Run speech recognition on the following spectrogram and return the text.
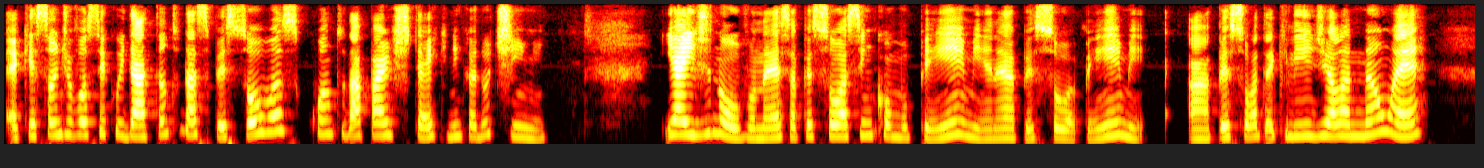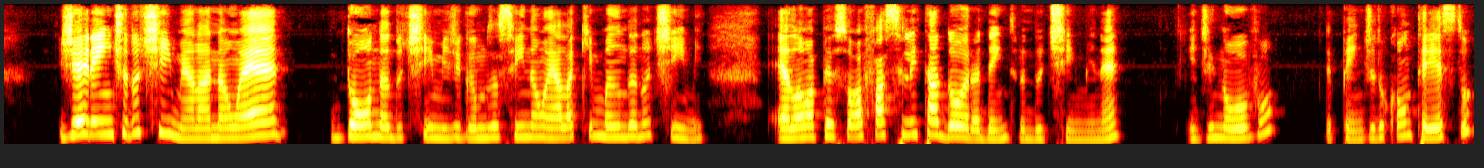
é questão de você cuidar tanto das pessoas quanto da parte técnica do time. E aí, de novo, né, essa pessoa, assim como o PM, né, a pessoa PM, a pessoa tech lead, ela não é gerente do time, ela não é dona do time, digamos assim, não é ela que manda no time. Ela é uma pessoa facilitadora dentro do time, né? E, de novo, depende do contexto,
